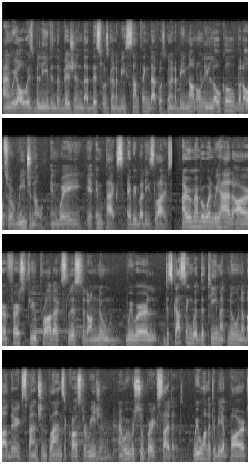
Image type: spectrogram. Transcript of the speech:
and we always believed in the vision that this was going to be something that was going to be not only local but also regional in way it impacts everybody's lives. I remember when we had our first few products listed on Noon, we were discussing with the team at Noon about their expansion plans across the region and we were super excited. We wanted to be a part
